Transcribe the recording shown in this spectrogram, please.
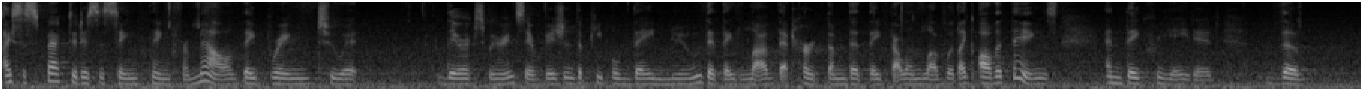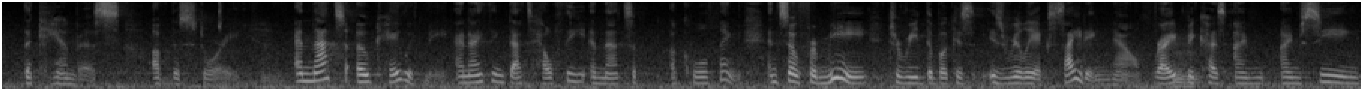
I suspect it is the same thing for Mel. They bring to it their experience, their vision, the people they knew that they loved, that hurt them, that they fell in love with, like all the things, and they created the the canvas of the story. And that's okay with me. And I think that's healthy and that's a, cool thing. And so for me to read the book is, is really exciting now, right? Because I'm I'm seeing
